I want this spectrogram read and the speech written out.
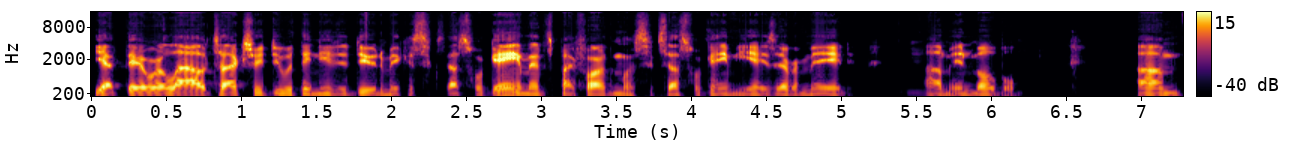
yet they were allowed to actually do what they needed to do to make a successful game. And it's by far the most successful game EA has ever made um, in mobile. Um,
